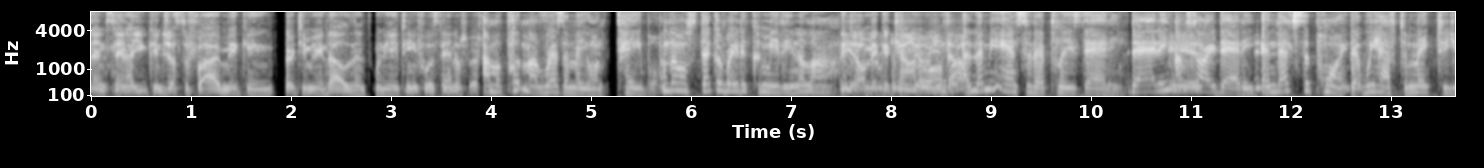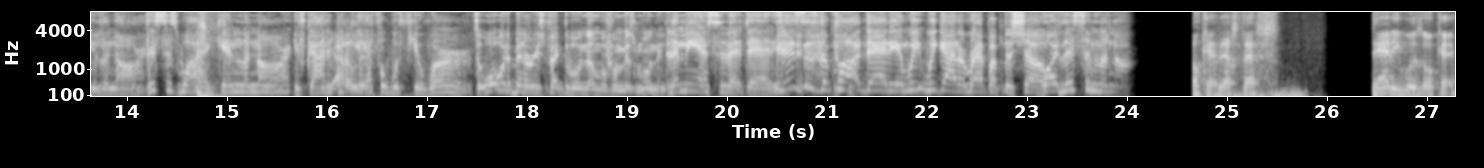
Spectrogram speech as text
understand how you can justify making $13 million in 2018 for a stand-up special. I'm gonna put my resume on the table. I'm the most decorated comedian alive. Did y'all make a counter offer? Uh, let me answer that, please, Daddy. Daddy, I'm sorry, Daddy. And that's the point that we have to make to you, Lenard. This is why, again, Lenard, you've got to Gotta be live. careful with your words. So what would have been a respectable number for Miss Monique? Let me answer that, Daddy. this is the part, Daddy, and we, we got to wrap up the show. But- Listen, Lenard. Okay, that's that's. Daddy was okay.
